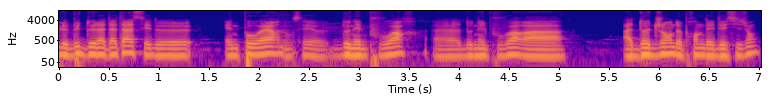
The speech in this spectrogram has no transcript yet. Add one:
le, but de la data, c'est de empower, donc c'est donner le pouvoir, donner le pouvoir à, à d'autres gens de prendre des décisions.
